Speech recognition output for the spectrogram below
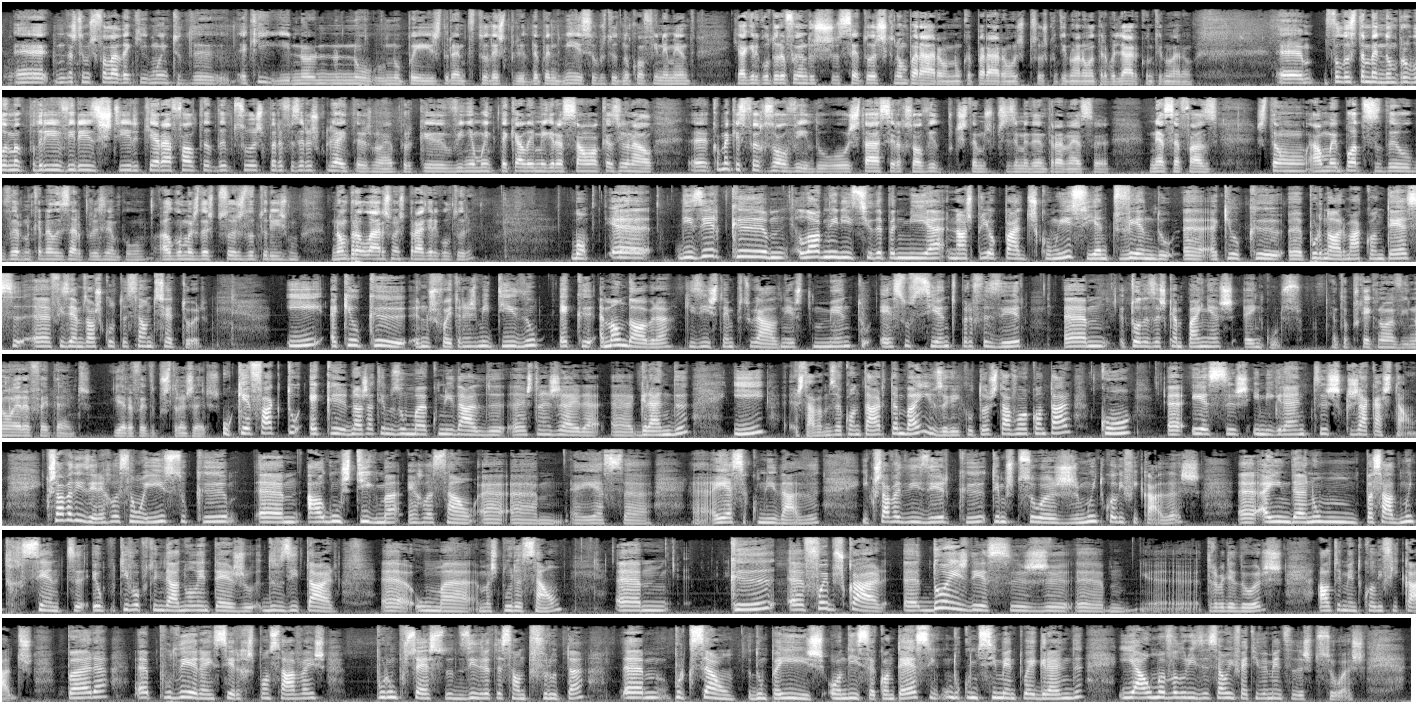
Uh, nós temos falado aqui muito de aqui e no, no, no, país durante todo este período da pandemia e sobretudo no confinamento que a agricultura foi um dos setores que não pararam, nunca pararam, as pessoas continuaram a trabalhar, continuaram Uh, Falou-se também de um problema que poderia vir a existir, que era a falta de pessoas para fazer as colheitas, não é? Porque vinha muito daquela imigração ocasional. Uh, como é que isso foi resolvido? Ou está a ser resolvido? Porque estamos precisamente a entrar nessa, nessa fase. Estão, há uma hipótese de o governo canalizar, por exemplo, algumas das pessoas do turismo, não para lares, mas para a agricultura? Bom, uh, dizer que hum, logo no início da pandemia, nós preocupados com isso e antevendo uh, aquilo que uh, por norma acontece, fizemos a auscultação do setor. E aquilo que nos foi transmitido é que a mão de obra que existe em Portugal neste momento é suficiente para fazer um, todas as campanhas em curso. Então porquê é que não, havia, não era feita antes? e era feita por estrangeiros. O que é facto é que nós já temos uma comunidade uh, estrangeira uh, grande e estávamos a contar também, e os agricultores estavam a contar com Uh, esses imigrantes que já cá estão. Gostava de dizer em relação a isso que um, há algum estigma em relação a, a, a, essa, a essa comunidade e gostava de dizer que temos pessoas muito qualificadas ainda num passado muito recente, eu tive a oportunidade no Alentejo de visitar uh, uma, uma exploração. Um, que uh, foi buscar uh, dois desses uh, trabalhadores altamente qualificados para poderem ser responsáveis por um processo de desidratação de fruta, um, porque são de um país onde isso acontece, o conhecimento é grande e há uma valorização efetivamente das pessoas.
